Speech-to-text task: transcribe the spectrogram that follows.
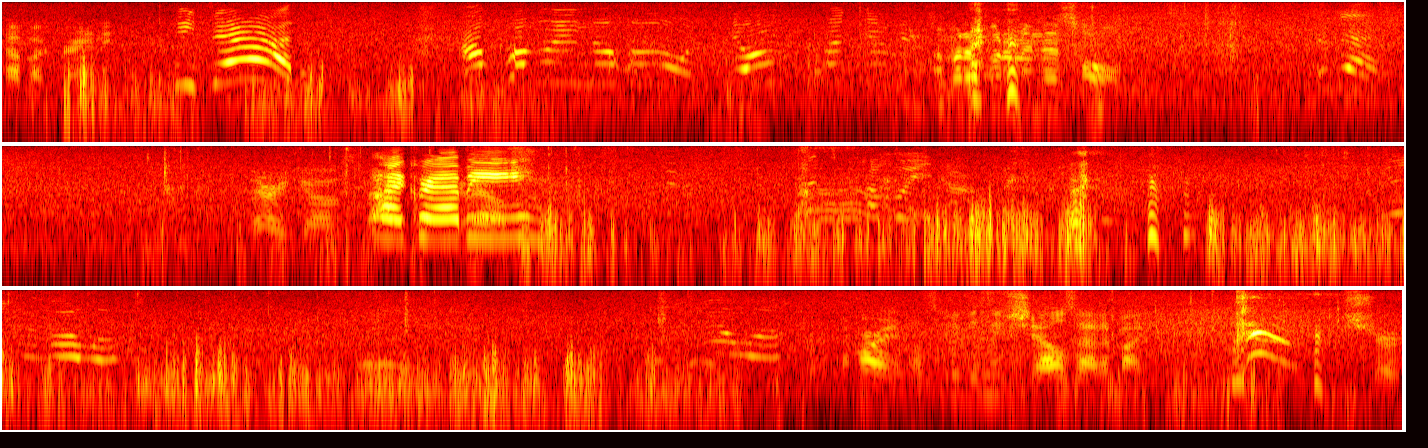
How about Granny? Hey, Dad. I'm covering the hole. Don't put them in. I'm gonna put him in this hole. Okay. There he goes. Hi, Krabby. Let's cover it up. There's another. Another. All right, let's go get these shells out of my shirt.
